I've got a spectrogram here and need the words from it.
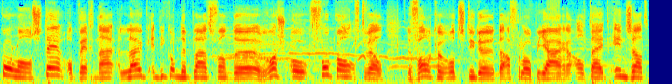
Colon Ster op weg naar Luik. En die komt in plaats van de Roche au Faucon. Oftewel de valkenrots die er de afgelopen jaren altijd in zat.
